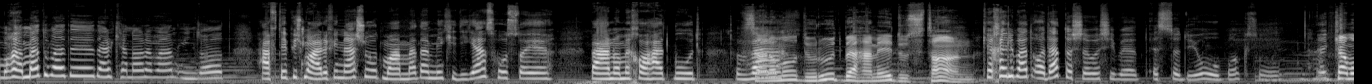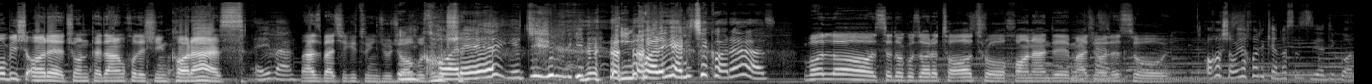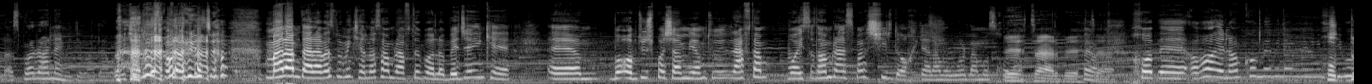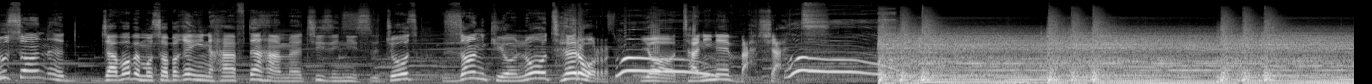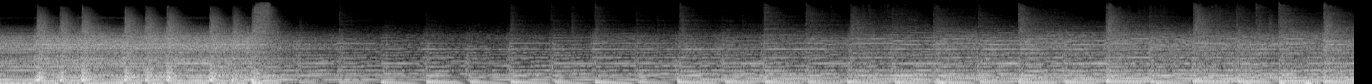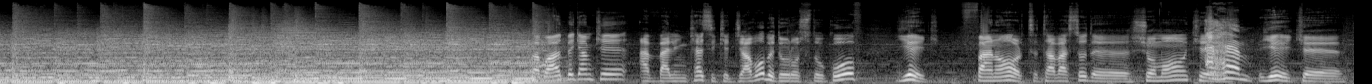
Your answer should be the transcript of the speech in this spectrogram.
محمد اومده در کنار من. اینجا هفته پیش معرفی نشد. محمد هم یکی دیگه از host ای برنامه خواهد بود و سلام و درود به همه دوستان. که خیلی باید عادت داشته باشی به استودیو و box و کم و بیش آره چون پدرم خودش این کاره است. ایول. من از بچگی تو این جوجا این. کاره؟ یه میگه. این کاره یعنی چه کاره است؟ والا صداگذار تئاتر و خواننده مجالس و آقا شما یه خورده کلاس زیادی بالاست. ما راه نمیدیم آدم کلاس بالا منم در عوض ببین کلاس هم رفته بالا. به جای اینکه با آبجوش پاشم بیام تو رفتم وایسادم رسما شیر داغ کردم آوردم از خودم. بهتر بهتر. خب آقا اعلام کن ببینم ببینیم چی خب دوستان جواب مسابقه این هفته هم چیزی نیست جز زانکیو نو ترور یا تنین وحشت. باید بگم که اولین کسی که جواب درست رو گفت یک fan art توسط شما که اهم. یک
